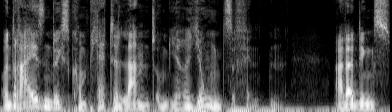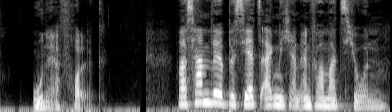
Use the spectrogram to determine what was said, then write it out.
und reisen durchs komplette Land, um ihre Jungen zu finden. Allerdings ohne Erfolg. Was haben wir bis jetzt eigentlich an Informationen?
